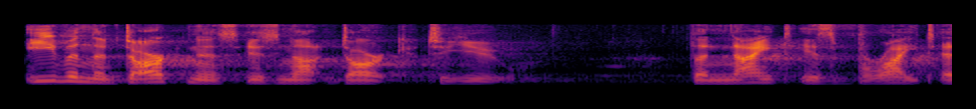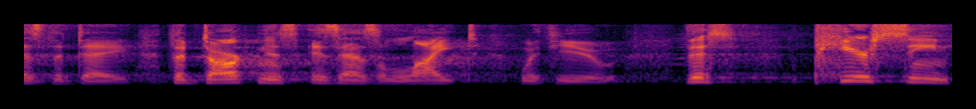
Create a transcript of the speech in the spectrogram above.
even the darkness is not dark to you. The night is bright as the day, the darkness is as light with you. This piercing,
